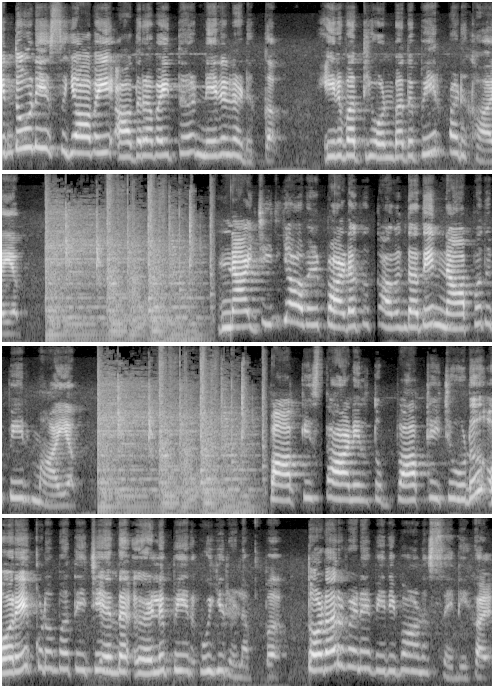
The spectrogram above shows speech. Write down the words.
இந்தோனேசியாவை ஆதரவைத்து நிலநடுக்கம். இருபத்தி ஒன்பது பேர் படுகாயம். நைஜீரியாவில் படகு கவிழ்ந்ததில் நாற்பது பேர் மாயம். பாகிஸ்தானில் துப்பாக்கிச் சூடு ஒரே குடும்பத்தைச் சேர்ந்த ஏழு பேர் உயிரிழப்பு. தொடர்பென விரிவான செய்திகள்.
